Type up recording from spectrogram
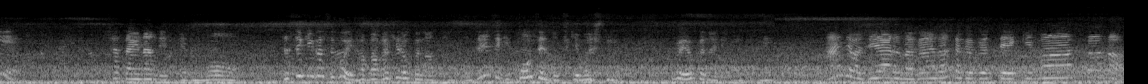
しい車体なんですけども座席がすごい幅が広くなったのと全席コンセントつきました。すごい良くなります。を JR 長屋の下くぐっていきます。どうぞ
